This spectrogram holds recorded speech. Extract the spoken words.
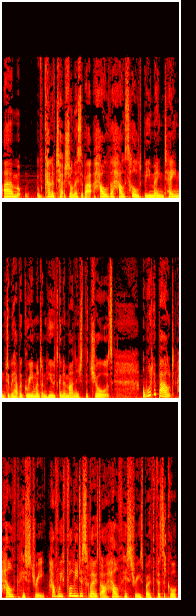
Um, we've kind of touched on this about how the household be maintained. Do we have agreement on who's going to manage the chores? What about health history? Have we fully disclosed our health histories, both physical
